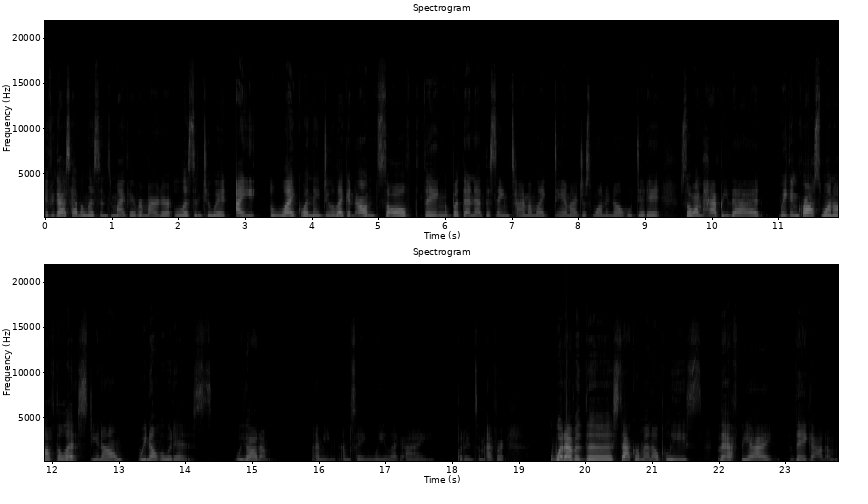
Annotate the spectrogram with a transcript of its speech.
If you guys haven't listened to My Favorite Murder, listen to it. I like when they do like an unsolved thing, but then at the same time, I'm like, damn, I just want to know who did it. So I'm happy that we can cross one off the list, you know? We know who it is. We got him. I mean, I'm saying we, like, I put in some effort. Whatever, the Sacramento police, the FBI, they got him.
